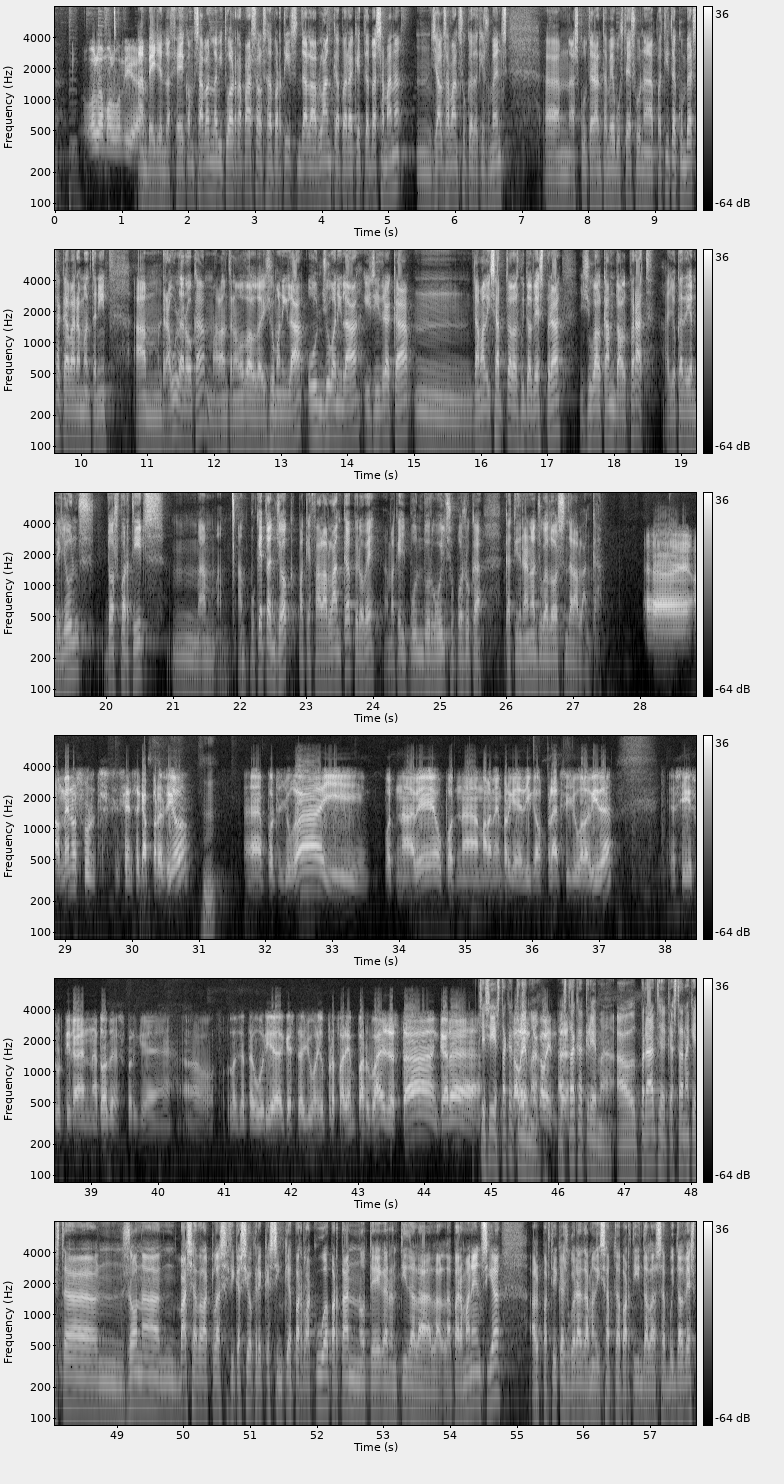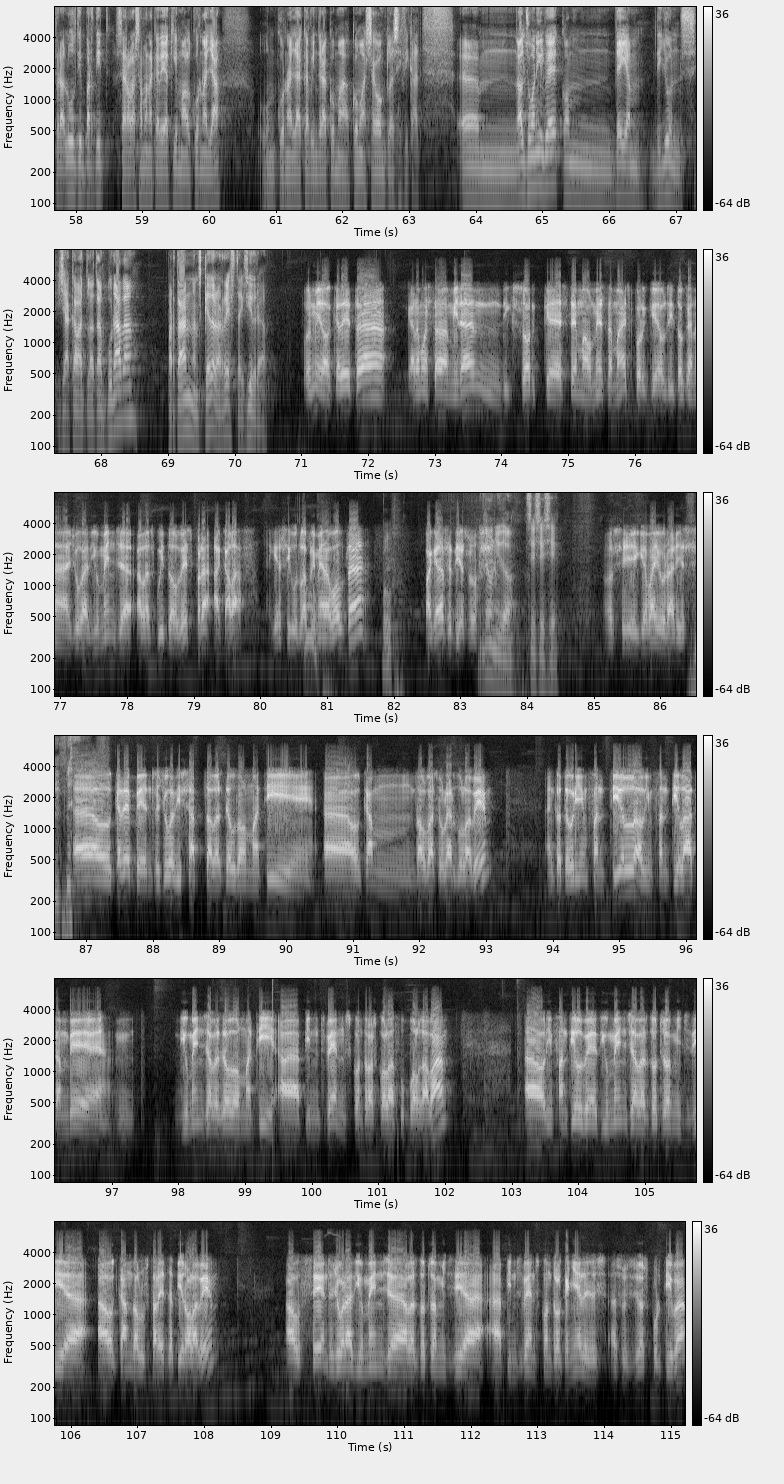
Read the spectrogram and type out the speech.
Hola, molt bon dia. Amb ell hem de fer, com saben, l'habitual repàs als partits de la Blanca per aquest cap de setmana. Mm, Ja els avanço que d'aquí uns moments eh, escoltaran també vostès una petita conversa que van mantenir amb Raül Aroca, l'entrenador del juvenil A, un juvenil A, Isidre, que mm, demà dissabte a les 8 del vespre juga al camp del Prat. Allò que dèiem dilluns, dos partits mm, amb, amb, amb poquet en joc pel que fa a la Blanca, però bé, amb aquell punt d'orgull suposo que, que tindran els jugadors de la Blanca. Uh, almenys surts sense cap pressió, Mm. uh, pots jugar i pot anar bé o pot anar malament perquè ja dic, el Prat s'hi juga la vida, o sigui, sortiran a totes, perquè el, la categoria aquesta juvenil preferent per baix està encara... Sí, sí, està que calenta, crema, calenta. està que crema. El Prat, eh, que està en aquesta zona baixa de la classificació, crec que és cinquè per la cua, per tant no té garantida la, la, la permanència. El partit que jugarà demà dissabte a partir de les 8 del vespre, l'últim partit serà la setmana que ve aquí amb el Cornellà, un Cornellà que vindrà com a, com a segon classificat. Um, el juvenil B, com dèiem dilluns, ja ha acabat la temporada, per tant ens queda la resta, Isidre. Doncs pues mira, el cadet A, que ara m'estava mirant, dic sort que estem al mes de maig perquè els hi toquen a jugar diumenge a les 8 del vespre a Calaf. Aquí ha sigut la primera volta Uf. per quedar-se tiesos. Déu-n'hi-do, sí, sí, sí. O sigui que va horaris. El cadet B ens juga dissabte a les 10 del matí al camp del base Olèrdola B. En categoria infantil, a l'infantil A també mm, diumenge a les 10 del matí a Pinsbens contra l'escola de futbol Gavà. A l'infantil B diumenge a les 12 del migdia al camp de l'Hostalet de Pierola B. El C ens jugarà diumenge a les 12 del migdia a Pinsbens contra el Canyelles Associació Esportiva.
